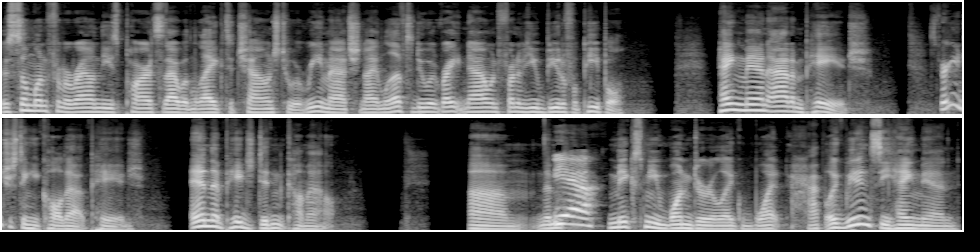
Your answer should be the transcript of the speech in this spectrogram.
There's someone from around these parts that I would like to challenge to a rematch, and I'd love to do it right now in front of you beautiful people. Hangman Adam Page. It's very interesting he called out Page. And that Page didn't come out. Um that yeah, makes me wonder like what happened. Like we didn't see Hangman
